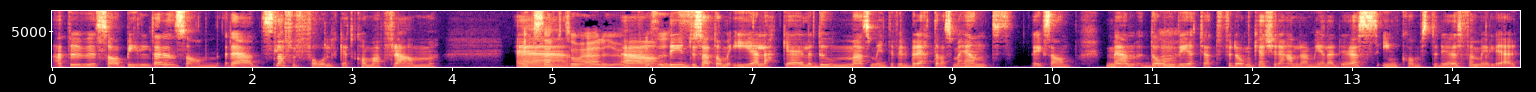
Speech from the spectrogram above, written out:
att USA bildar en sån rädsla för folk att komma fram. Exakt så är det ju. Ja, det är ju inte så att de är elaka eller dumma som inte vill berätta vad som har hänt. Liksom. Men de Nej. vet ju att för dem kanske det handlar om hela deras inkomster, deras familjer.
